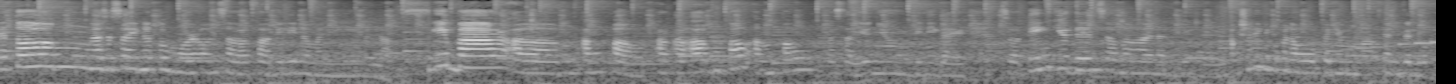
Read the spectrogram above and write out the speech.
Itong nasa side na to more on sa family naman ni iba, um, angpaw. Ang, ang, angpaw, angpaw. Basta yun yung binigay. So, thank you din sa mga nagbigay. Actually, hindi ko pa na-open yung mga envelope.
